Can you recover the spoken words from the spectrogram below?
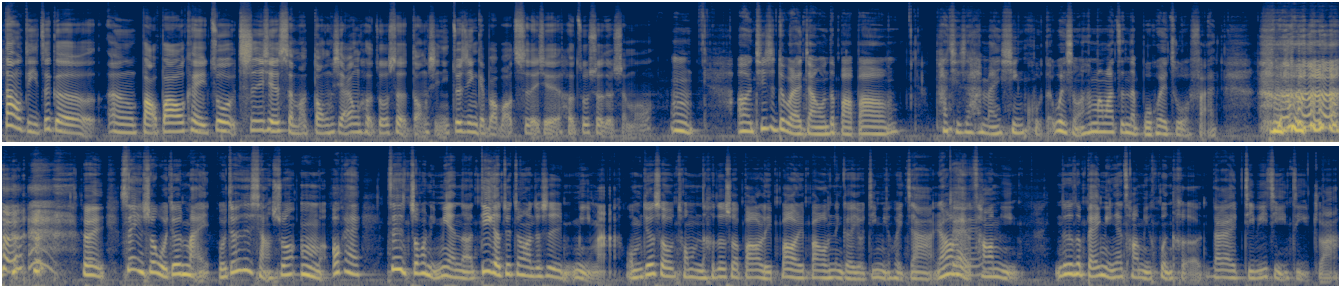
到底这个嗯宝宝可以做吃一些什么东西啊？用合作社的东西，你最近给宝宝吃了一些合作社的什么？嗯嗯、呃，其实对我来讲，我的宝宝。他其实还蛮辛苦的，为什么？他妈妈真的不会做饭，对，所以说我就买，我就是想说，嗯，OK，这粥里面呢，第一个最重要就是米嘛，我们就说从我们的合作社包里包一包那个有机米回家，然后还有糙米，那个是白米跟糙米混合，大概几比几你自己抓。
